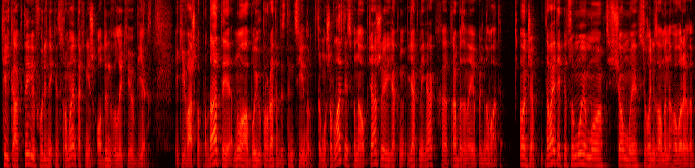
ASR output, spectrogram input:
кілька активів у різних інструментах, ніж один великий об'єкт, який важко продати, ну або й управляти дистанційно. Тому що власність вона обтяжує, як, як не як треба за нею пильнувати. Отже, давайте підсумуємо, що ми сьогодні з вами наговорили.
